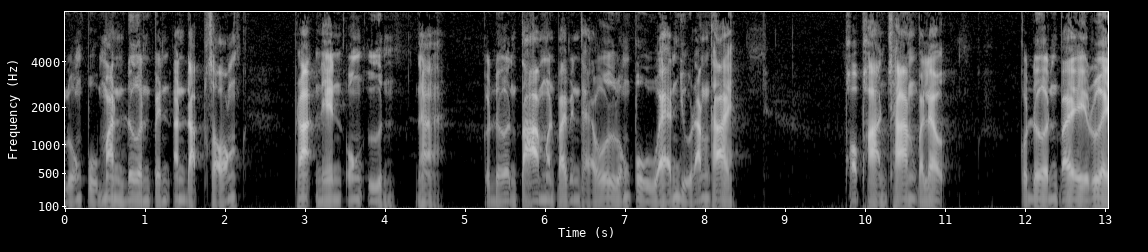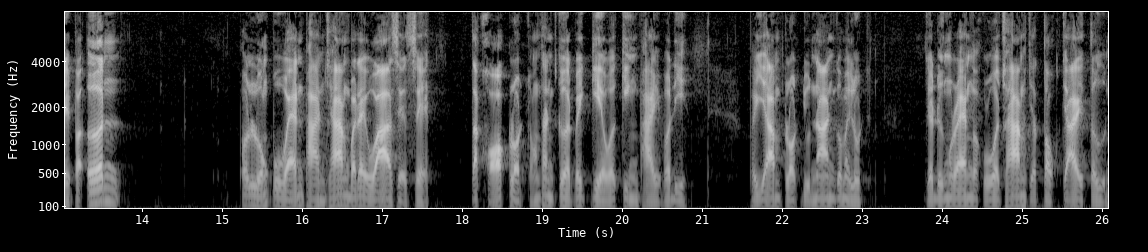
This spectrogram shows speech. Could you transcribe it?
หลวงปู่มั่นเดินเป็นอันดับสอง พระเนนองค์อื่นนะ ก็เดินตามมันไปเป็นแถวหลวงปู่แหวนอยู่รังท้าย พอผ่านช้างไปแล้ว ก็เดินไปเรื่อยประเอิญพอหลวงปู่แหวนผ่านช้างไปได้วาเศษเศษตะขอกรดของท่านเกิดไปเกี่ยวกับกิ่งไผ่พอดี พยายามปลดอยู่นานก็ไม่หลุด จะดึงแรงก็กลัวช้างจะตกใจตื่น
